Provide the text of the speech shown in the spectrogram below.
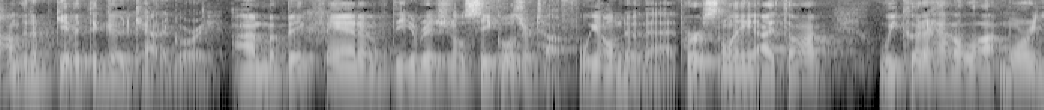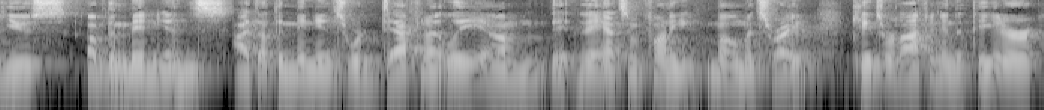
I'm going to give it the good category. I'm a big fan of the original. Sequels are tough. We all know that. Personally, I thought we could have had a lot more use of the minions. I thought the minions were definitely um, they- they had some funny moments. Right, kids were laughing in the theater,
